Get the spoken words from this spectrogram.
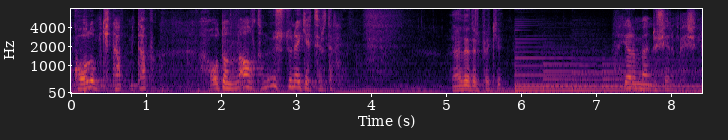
Yok oğlum kitap mitap. Odanın altını üstüne getirdim. Nerededir peki? Yarın ben düşerim peşine.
